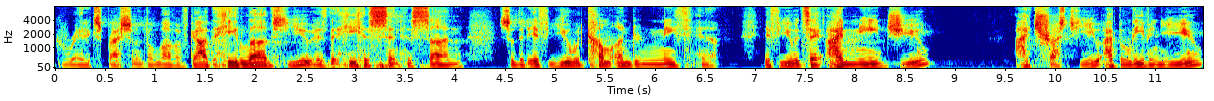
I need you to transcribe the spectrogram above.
Great expression of the love of God that He loves you is that He has sent His Son so that if you would come underneath Him, if you would say, I need you, I trust you, I believe in you,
